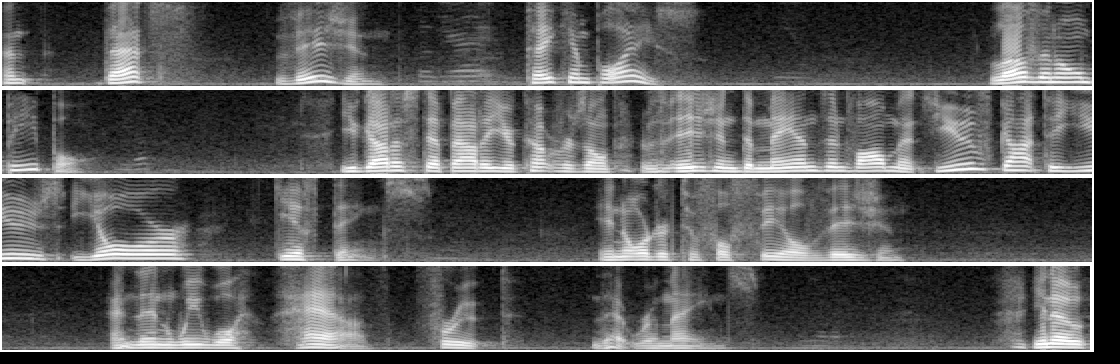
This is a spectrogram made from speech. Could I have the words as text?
And that's vision taking place. Loving on people. You got to step out of your comfort zone. Vision demands involvement. You've got to use your giftings in order to fulfill vision. And then we will have fruit that remains. You know,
